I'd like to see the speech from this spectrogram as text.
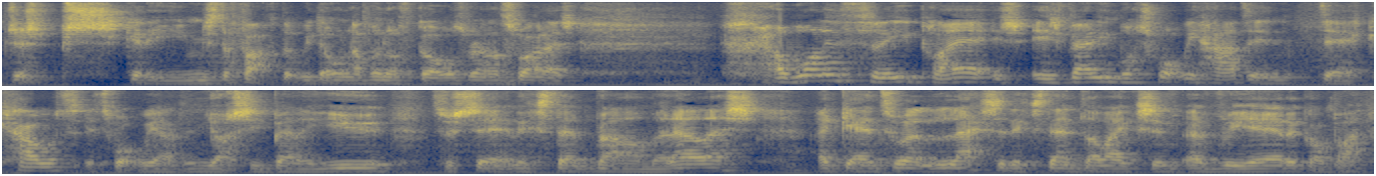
just screams the fact that we don't have enough goals around Suarez a one in three player is, is very much what we had in Dirk Kuyt, it's what we had in Yossi Benayoun, to a certain extent Raul Meireles, again to a lesser extent the likes of, of Riera gone past,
